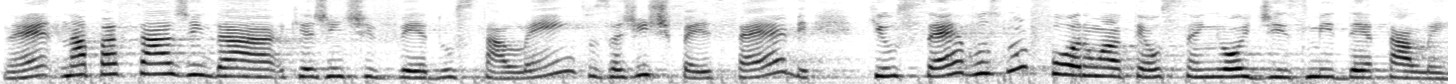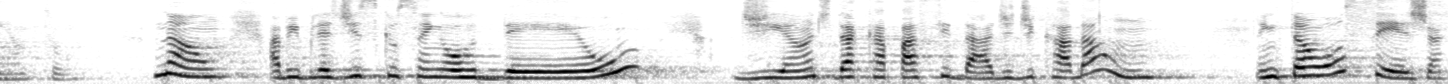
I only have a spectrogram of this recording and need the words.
Né? Na passagem da, que a gente vê dos talentos, a gente percebe que os servos não foram até o Senhor e diz: me dê talento. Não, a Bíblia diz que o Senhor deu diante da capacidade de cada um. Então, ou seja,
